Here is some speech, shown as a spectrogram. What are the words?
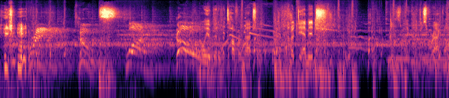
Three, two, one, go. Probably a bit of a tougher matchup. Amount of damage. These Pikmin just rack on.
